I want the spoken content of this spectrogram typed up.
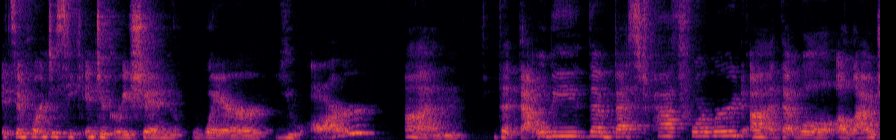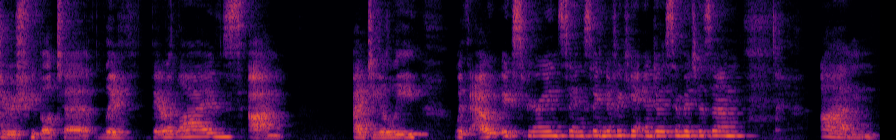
it's important to seek integration where you are. Um, that that will be the best path forward. Uh, that will allow Jewish people to live their lives, um, ideally without experiencing significant anti-Semitism. Um,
